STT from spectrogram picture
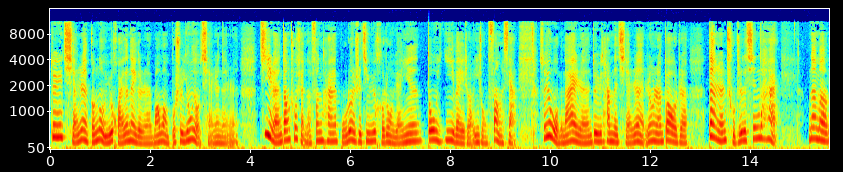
对于前任耿耿于怀的那个人，往往不是拥有前任的人。既然当初选择分开，不论是基于何种原因，都意味着一种放下。所以，我们的爱人对于他们的前任仍然抱着淡然处之的心态。那么，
